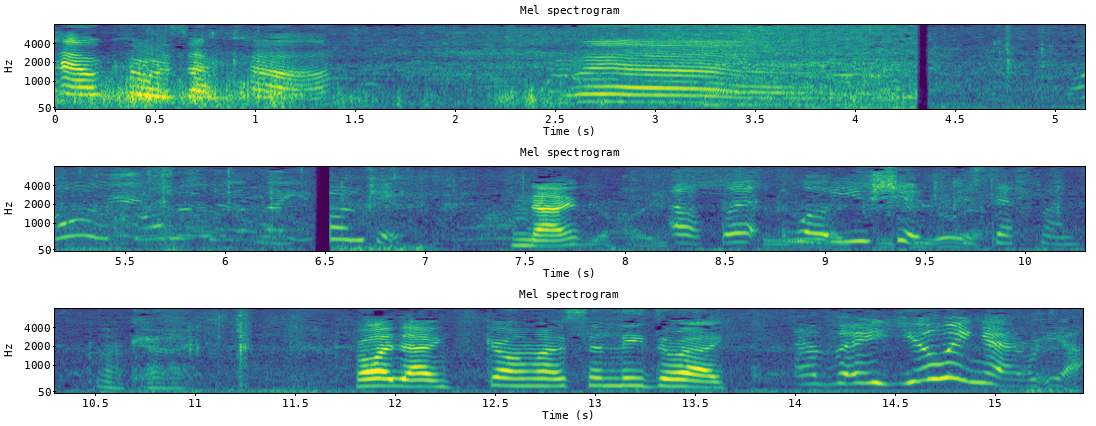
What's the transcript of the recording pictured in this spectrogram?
How cool is that car? Whoa. No. Oh, well, well you should because they're fun. Okay. Right then. Go on, Madison. Lead the way. Uh, a viewing area.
